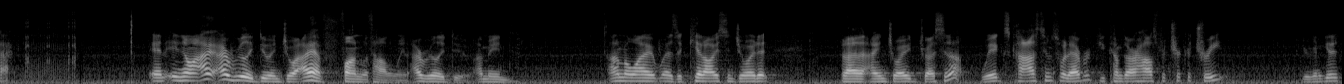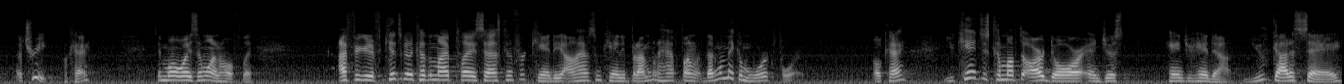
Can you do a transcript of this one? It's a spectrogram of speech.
Okay? And, you know, I, I really do enjoy I have fun with Halloween. I really do. I mean, I don't know why as a kid I always enjoyed it, but I, I enjoy dressing up. Wigs, costumes, whatever. If you come to our house for trick or treat, you're going to get a treat, okay? In more ways than one, hopefully. I figured if a kid's going to come to my place asking for candy, I'll have some candy, but I'm going to have fun. I'm going to make them work for it, okay? You can't just come up to our door and just hand your hand out. You've got to say,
